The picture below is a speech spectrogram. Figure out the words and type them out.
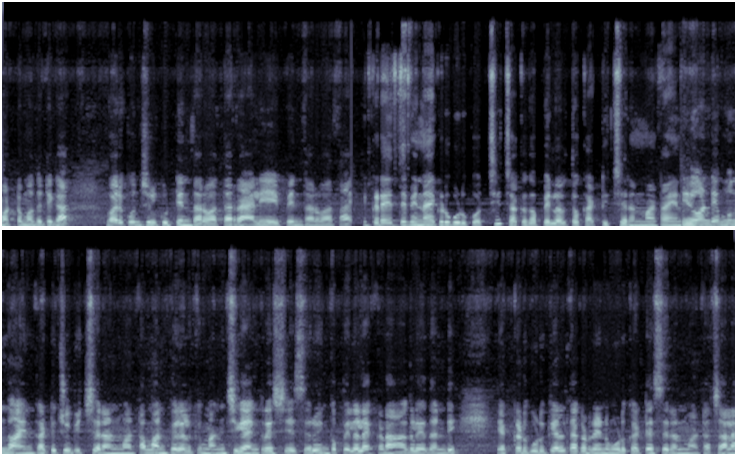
మొట్టమొదటిగా వరకుంచులు కుట్టిన తర్వాత ర్యాలీ అయిపోయిన తర్వాత ఇక్కడైతే వినాయకుడు గుడికి వచ్చి చక్కగా పిల్లలతో కట్టించారనమాట ఆయన. ఇదిగోండి ముందు ఆయన కట్టి చూపించారనమాట మన పిల్లలకి మంచిగా ఎంకరేజ్ చేశారు. ఇంకా పిల్లలు ఎక్కడ ఆగలేదండి. ఎక్కడ గుడికి వెళ్తే అక్కడ రెండు మూడు కట్టేశారనమాట చాలా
